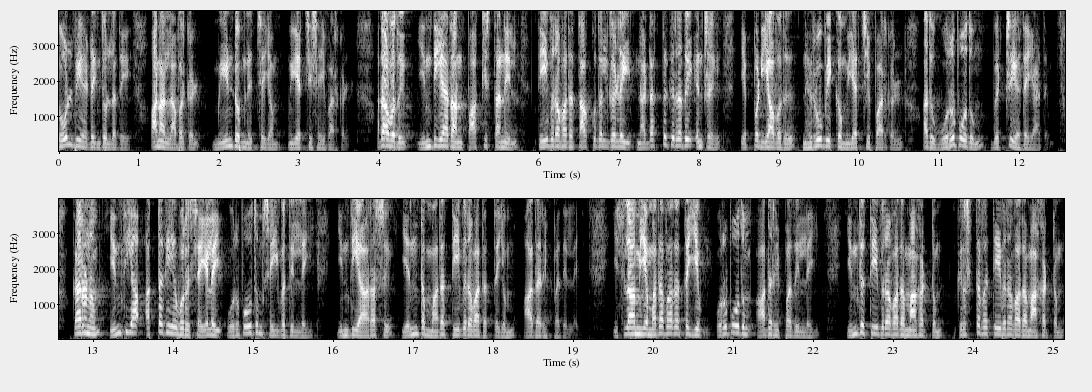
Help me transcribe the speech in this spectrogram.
தோல்வியடைந்துள்ளது. ஆனால் அவர்கள் மீண்டும் நிச்சயம் முயற்சி செய்வார்கள். அதாவது இந்தியா தான் பாகிஸ்தானில் தீவிரவாத தாக்குதல்களை நடத்துகிறது என்று எப்படியாவது நிரூபிக்க முயற்சிப்பார்கள். அது ஒருபோதும் வெற்றியடையாது. காரணம் இந்தியா அத்தகைய ஒரு செயலை ஒருபோதும் செய்வதில்லை. இந்திய அரசு எந்த மத தீவிரவாதத்தையும் ஆதரிப்பதில்லை. இஸ்லாமிய மதவாதத்தையும் ஒருபோதும் ஆதரிப்பதில்லை. இந்து தீவிரவாதமாகட்டும் கிறிஸ்தவ தீவிரவாதமாகட்டும்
